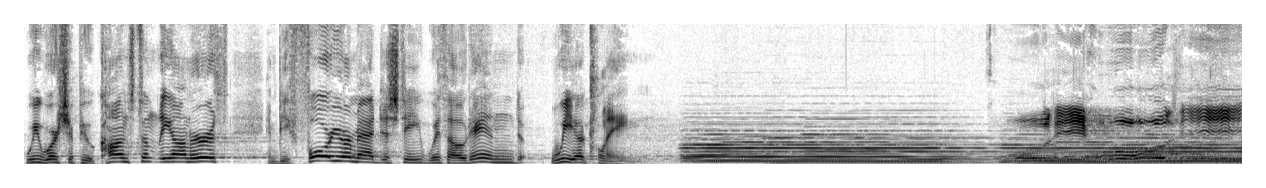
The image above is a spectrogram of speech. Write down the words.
we worship you constantly on earth, and before your majesty, without end, we acclaim. Holy, holy,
